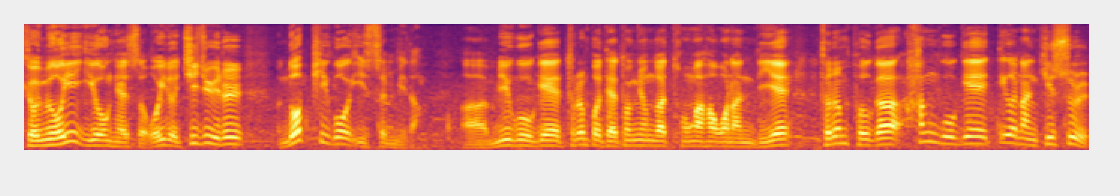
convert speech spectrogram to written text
교묘히 이용해서 오히려 지지율을 높이고 있습니다. 아, 미국의 트럼프 대통령과 통화하고 난 뒤에 트럼프가 한국의 뛰어난 기술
